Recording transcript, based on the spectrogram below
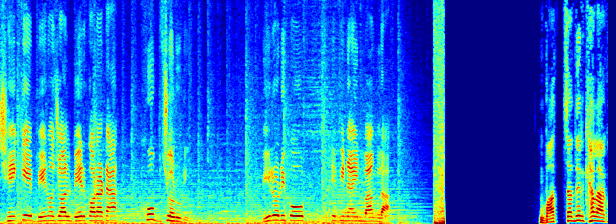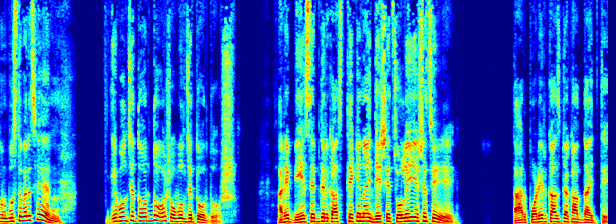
ছেঁকে বেনজল বের করাটা খুব জরুরি। Bureau report, TV nine Bangla. বাচ্চাদের খেলা এখন বুঝতে পেরেছেন? এ বলছে তোর দোষ, ও বলছে তোর দোষ। আরে বিএসএফ দের কাছ থেকে নাই, দেশে চলেই এসেছে। তারপরের কাজটা কার দায়িত্বে?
